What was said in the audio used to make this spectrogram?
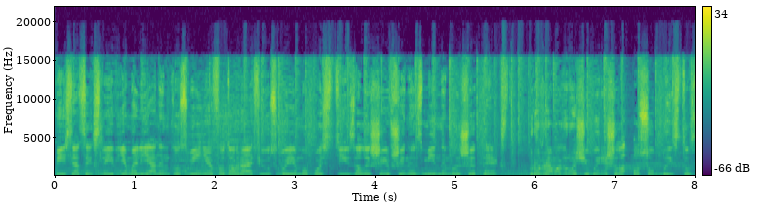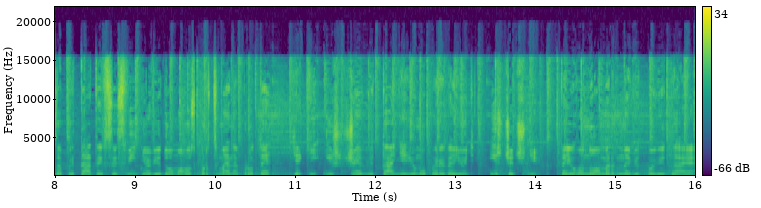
Після цих слів Ємельяненко змінює фотографію у своєму пості, залишивши незмінним лише текст. Програма гроші вирішила особисто запитати всесвітньо відомого спортсмена про те, які іще вітання йому передають із Чечні. Та його номер не відповідає.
